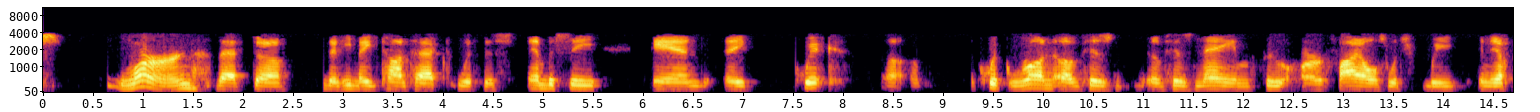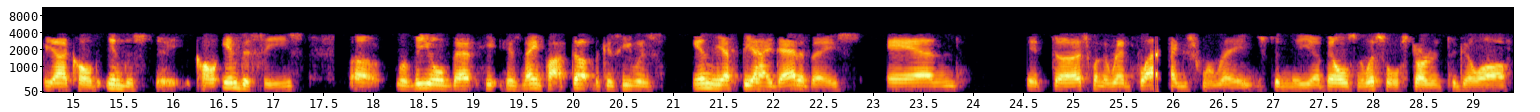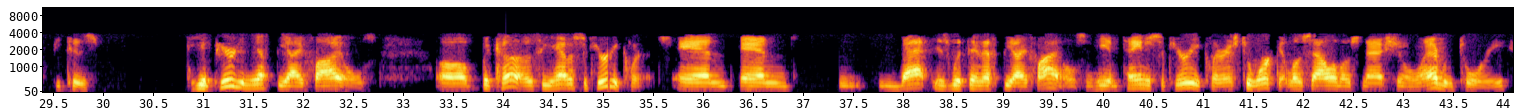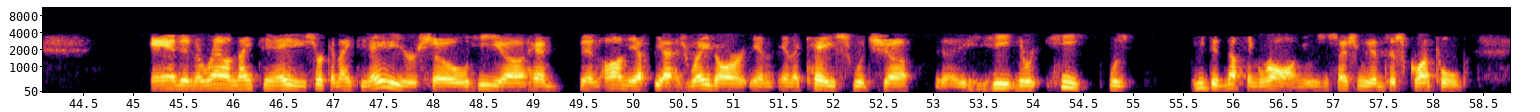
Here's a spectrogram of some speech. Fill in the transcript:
learned that uh, that he made contact with this embassy, and a quick uh, a quick run of his of his name through our files, which we in the FBI called indices, call indices, uh, revealed that he, his name popped up because he was in the FBI database, and it uh, that's when the red flags were raised and the uh, bells and whistles started to go off because he appeared in the FBI files uh, because he had a security clearance. And and that is within FBI files, and he obtained a security clearance to work at Los Alamos National Laboratory. And in around 1980, circa 1980 or so, he uh, had been on the FBI's radar in in a case which uh, he he was he did nothing wrong. It was essentially a disgruntled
